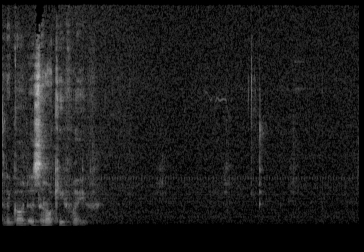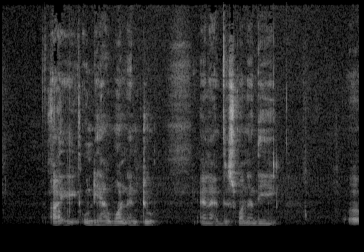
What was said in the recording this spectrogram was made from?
that I got is Rocky 5 I only have one and two, and I have this one and the uh,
